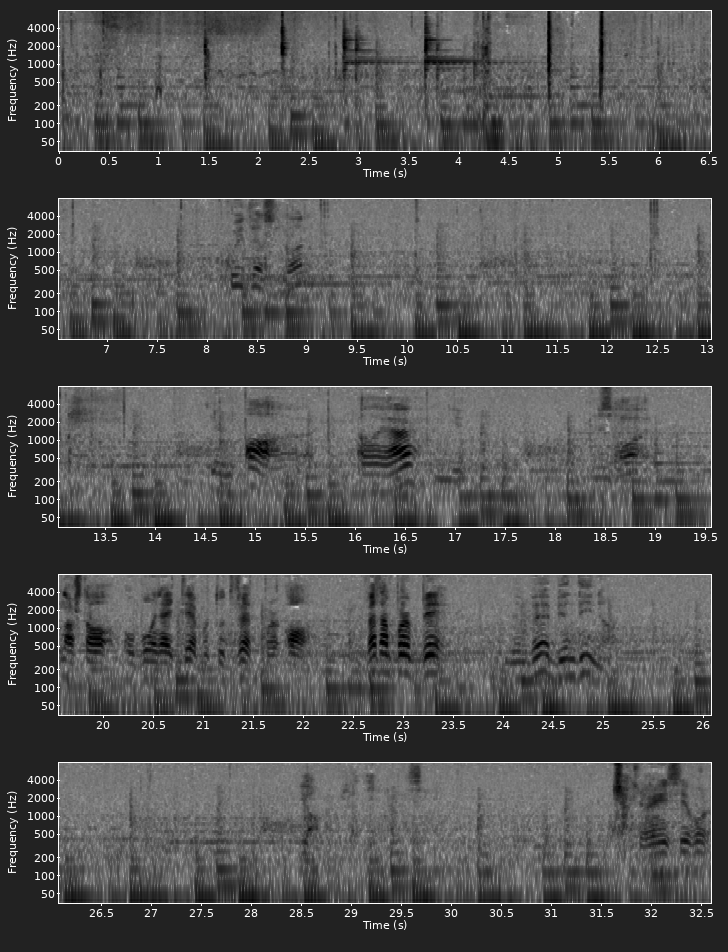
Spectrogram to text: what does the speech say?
Kujdes Luan. Oh, oh ja. Jo. Sa na sta u bën ai tepër tut vetëm për A. Vetëm për B. Nën B bjondina. Jo, bjondina. Çfarë? Ai si vur.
